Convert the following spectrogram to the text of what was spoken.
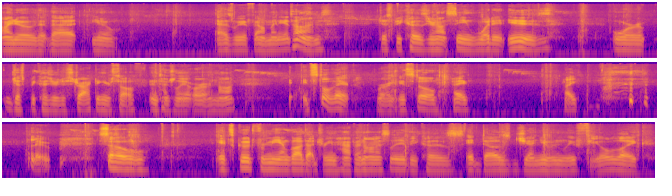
I know that that you know as we have found many a times, just because you're not seeing what it is, or just because you're distracting yourself intentionally or not, it's still there, right? It's still, hey, hi, hello. So it's good for me. I'm glad that dream happened, honestly, because it does genuinely feel like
